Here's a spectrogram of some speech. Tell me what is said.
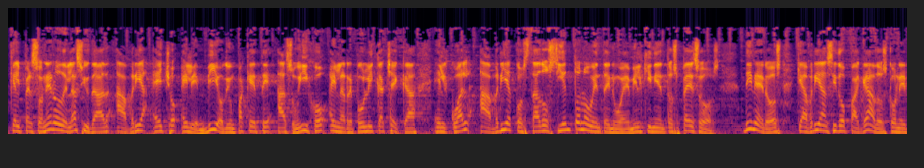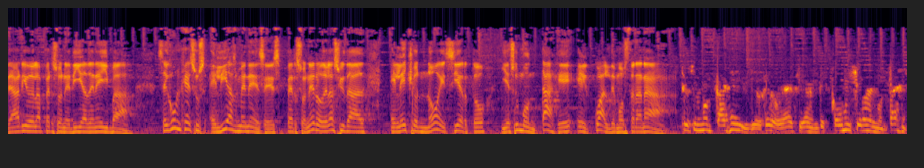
que el personero de la ciudad habría hecho el envío de un paquete a su hijo en la República Checa, el cual habría costado 199.500 pesos, dineros que habrían sido pagados con erario de la personería de Neiva. Según Jesús Elías Meneses, personero de la ciudad, el hecho no es cierto y es un montaje el cual demostrará. Es un montaje y yo se lo voy a decir a cómo hicieron el montaje.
